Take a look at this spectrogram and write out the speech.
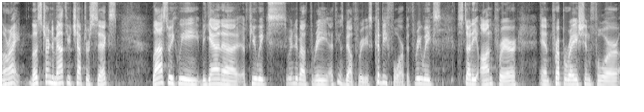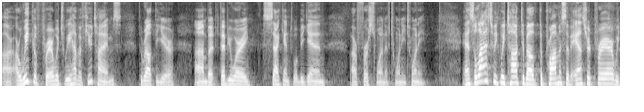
All right, let's turn to Matthew chapter 6. Last week we began a, a few weeks, we're going to do about three, I think it's about three weeks, could be four, but three weeks study on prayer and preparation for our, our week of prayer, which we have a few times throughout the year. Um, but February 2nd will begin our first one of 2020. And so last week we talked about the promise of answered prayer. We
